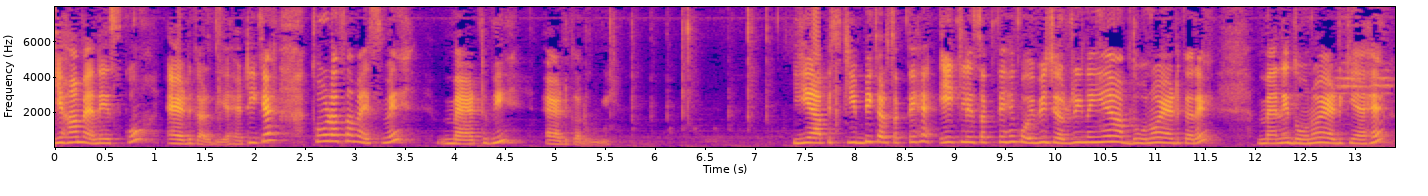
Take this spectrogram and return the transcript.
यहाँ मैंने इसको ऐड कर दिया है, ठीक है? थोड़ा सा मैं इसमें मैट भी ऐड करूँगी। ये आप स्कीप भी कर सकते हैं, एक ले सकते हैं, कोई भी ज़रूरी नहीं है, आप दोनों ऐड करें। मैंने दोनों ऐड किया है,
